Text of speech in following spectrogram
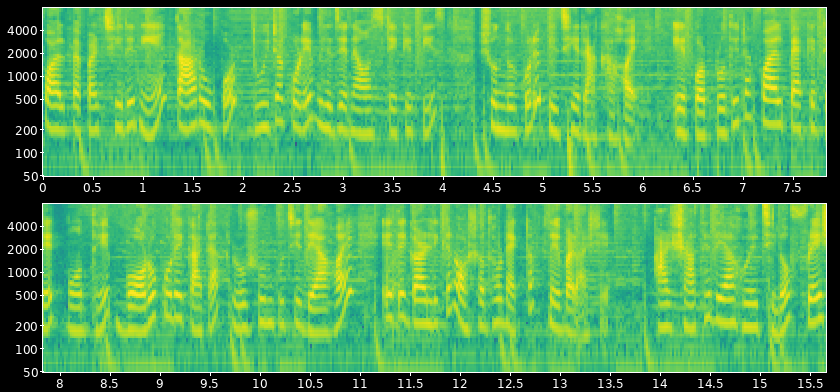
ফয়েল পেপার ছিঁড়ে নিয়ে তার উপর দুইটা করে ভেজে নেওয়া স্টেকের পিস সুন্দর করে বিছিয়ে রাখা হয়। এরপর প্রতিটা ফয়েল প্যাকেটের মধ্যে বড় করে কাটা রসুন কুচি দেয়া হয়। এতে গার্লিকের অসাধারণ একটা ফ্লেভার আসে। আর সাথে দেয়া হয়েছিল ফ্রেশ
